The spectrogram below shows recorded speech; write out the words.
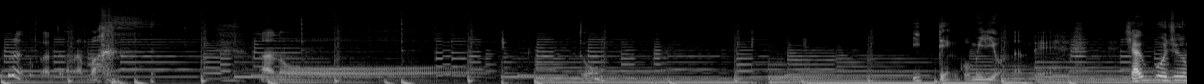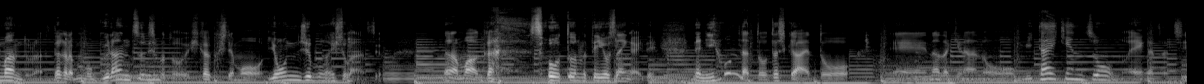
いくらとかあったかなまあ あの1.5 million なんで、150万ドルなんです。だからもうグランツーリスモと比較しても40分の1とかなんですよ。だからまあ、相当な低予算映画で。で、日本だと確か、えっと、えー、なんだっけな、あの、未体験ゾーンの映画たち、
